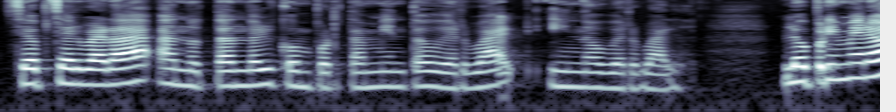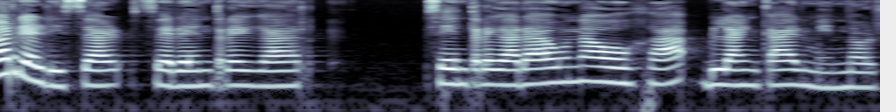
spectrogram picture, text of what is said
Se observará anotando el comportamiento verbal y no verbal. Lo primero a realizar será entregar se entregará una hoja blanca al menor.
